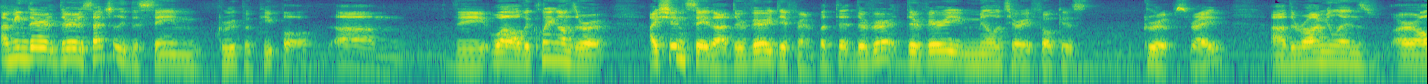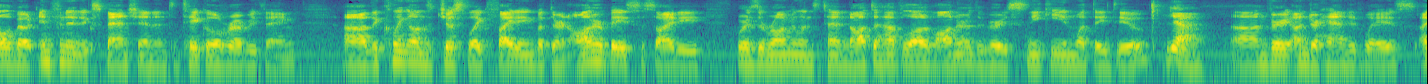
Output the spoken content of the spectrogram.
I mean, they're they're essentially the same group of people. Um, the well, the Klingons are. I shouldn't say that they're very different, but they're, they're very they're very military focused groups, right? Uh, the Romulans are all about infinite expansion and to take over everything. Uh, the Klingons just like fighting, but they're an honor based society, whereas the Romulans tend not to have a lot of honor. They're very sneaky in what they do Yeah, uh, in very underhanded ways. I,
